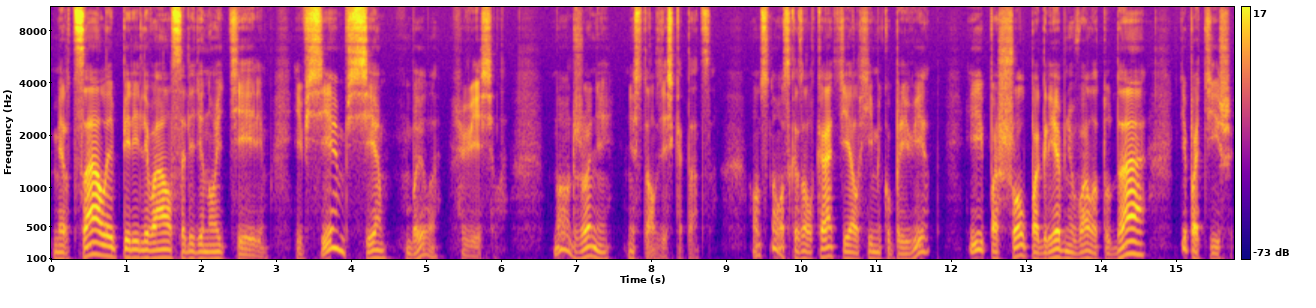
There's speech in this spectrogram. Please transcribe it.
мерцал и переливался ледяной терем, и всем-всем было весело. Но Джонни не стал здесь кататься. Он снова сказал Кате и алхимику привет и пошел по гребню вала туда, где потише,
